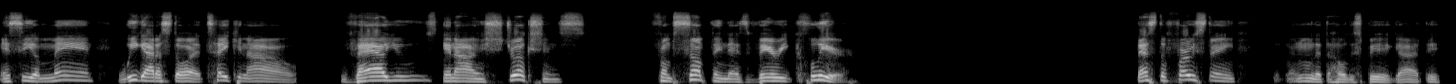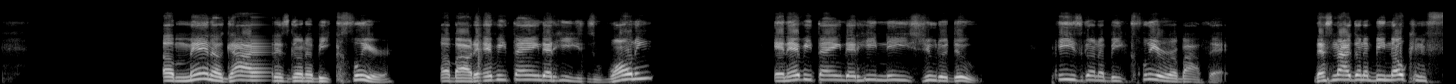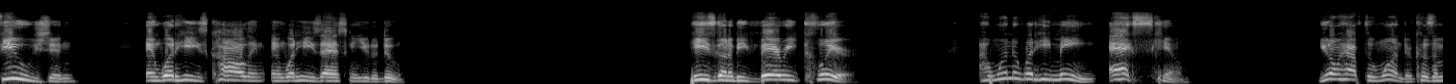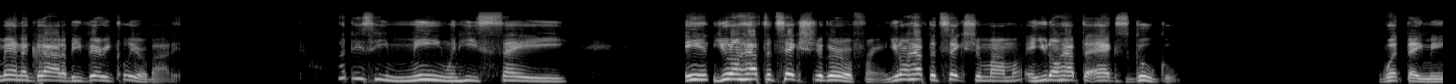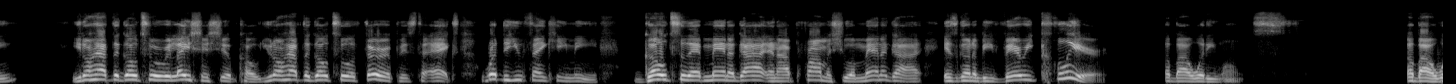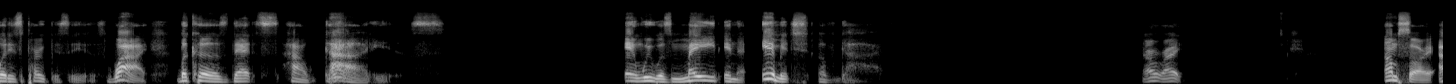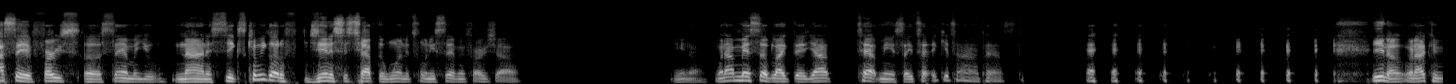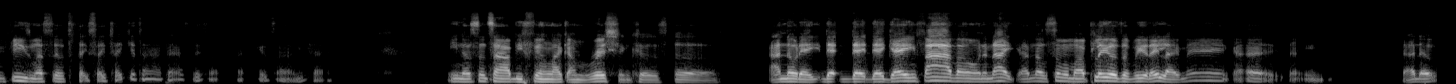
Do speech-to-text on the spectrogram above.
And see, a man, we got to start taking our values and our instructions from something that's very clear. That's the first thing. I'm gonna let the Holy Spirit guide it. A man of God is gonna be clear about everything that he's wanting and everything that he needs you to do. He's gonna be clear about that. That's not gonna be no confusion in what he's calling and what he's asking you to do he's going to be very clear. I wonder what he mean. Ask him. You don't have to wonder because a man of God will be very clear about it. What does he mean when he say, you don't have to text your girlfriend, you don't have to text your mama, and you don't have to ask Google what they mean. You don't have to go to a relationship coach. You don't have to go to a therapist to ask, what do you think he mean? Go to that man of God, and I promise you, a man of God is going to be very clear about what he wants, about what his purpose is. Why? Because that's how God is. And we was made in the image of God. All right. I'm sorry. I said first uh, Samuel 9 and 6. Can we go to Genesis chapter 1 and 27 first, y'all? You know, when I mess up like that, y'all tap me and say, take your time, Pastor. you know, when I confuse myself, take say, take your time, Pastor. Take your time. You got you know, sometimes I'll be feeling like I'm rushing because uh I know that that that that game five on tonight. I know some of my players up here, they like, man, I, I know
